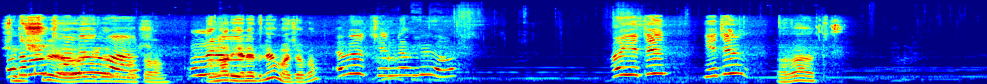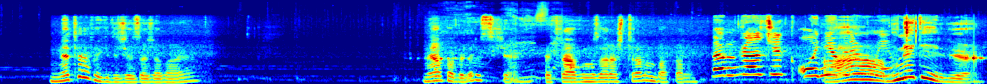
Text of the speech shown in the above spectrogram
Şimdi Orada şuraya doğru gidelim var. bakalım. Onları- Bunlar yenebiliyor mu acaba? Evet yenilebiliyor. Ay yedin. Yedin. Evet. Ne tarafa gideceğiz acaba ya? Ne yapabiliriz ki? Etrafımızı araştıralım bakalım. Ben birazcık oynayabilir Aa, miyim? bu ne diye diyor.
